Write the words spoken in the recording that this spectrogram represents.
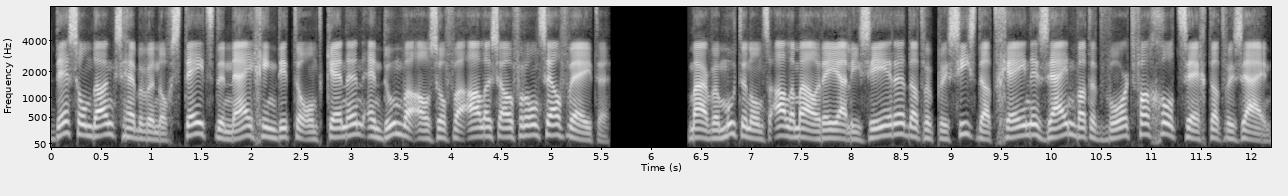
Desondanks hebben we nog steeds de neiging dit te ontkennen en doen we alsof we alles over onszelf weten. Maar we moeten ons allemaal realiseren dat we precies datgene zijn wat het woord van God zegt dat we zijn.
